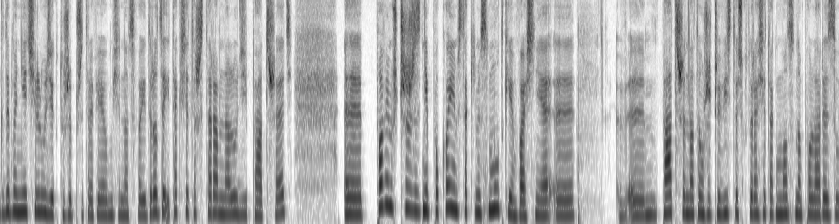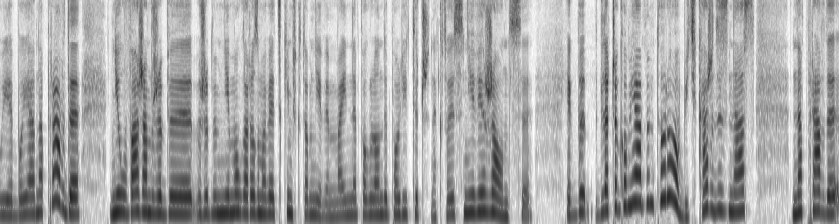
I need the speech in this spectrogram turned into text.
gdyby nie ci ludzie, którzy przytrafiają mi się na swojej drodze i tak się też staram na ludzi patrzeć. E, Powiem szczerze, z niepokojem, z takim smutkiem właśnie e, patrzę na tą rzeczywistość, która się tak mocno polaryzuje, bo ja naprawdę nie uważam, żeby, żebym nie mogła rozmawiać z kimś, kto, nie wiem, ma inne poglądy polityczne, kto jest niewierzący. Jakby, dlaczego miałabym to robić? Każdy z nas naprawdę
